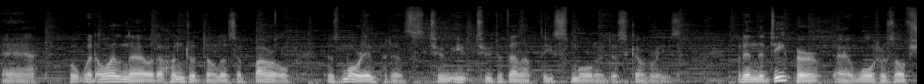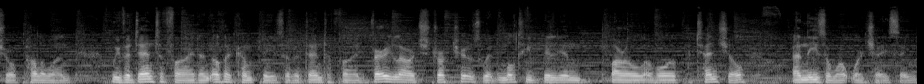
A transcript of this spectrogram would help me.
But with oil now at $100 a barrel, there's more impetus to, to develop these smaller discoveries. But in the deeper uh, waters offshore Palawan, we've identified, and other companies have identified, very large structures with multi-billion barrel of oil potential, and these are what we're chasing.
